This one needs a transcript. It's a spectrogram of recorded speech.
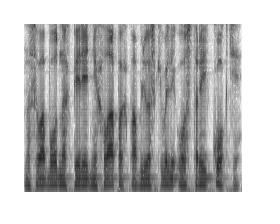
На свободных передних лапах поблескивали острые когти.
